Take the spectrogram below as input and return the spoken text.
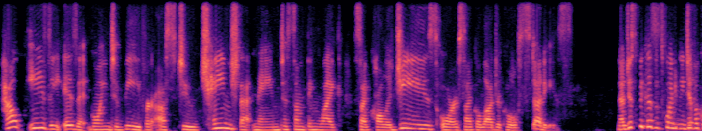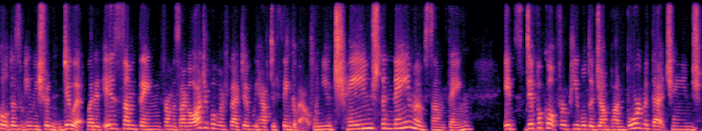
How easy is it going to be for us to change that name to something like psychologies or psychological studies? Now, just because it's going to be difficult doesn't mean we shouldn't do it, but it is something from a psychological perspective we have to think about. When you change the name of something, it's difficult for people to jump on board with that change.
